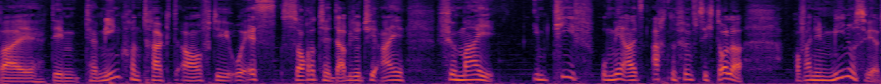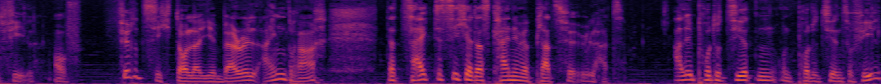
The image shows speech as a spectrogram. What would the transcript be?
bei dem Terminkontrakt auf die US-Sorte WTI für Mai im Tief um mehr als 58 Dollar auf einen Minuswert fiel, auf 40 Dollar je Barrel einbrach, da zeigt es sich ja, dass keiner mehr Platz für Öl hat. Alle produzierten und produzieren zu viel.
